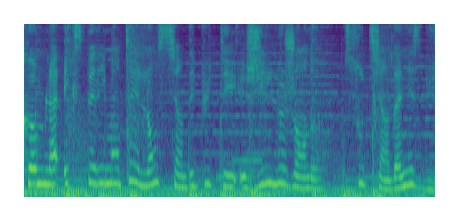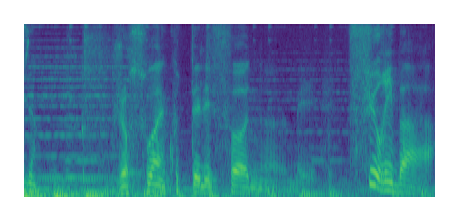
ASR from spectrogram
Comme l'a expérimenté l'ancien député Gilles Legendre, soutien d'Agnès Buzyn. Je reçois un coup de téléphone, mais furibard,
